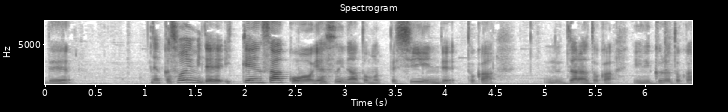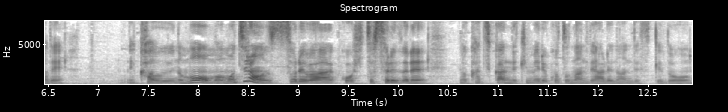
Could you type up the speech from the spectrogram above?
でなんかそういう意味で一見さこう安いなと思ってシーンでとかザラとかユニクロとかで、買うのも、まあ、もちろんそれはこう人それぞれの価値観で決めることなんであれなんですけど、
